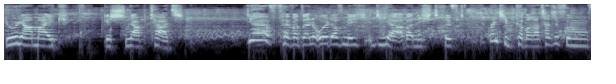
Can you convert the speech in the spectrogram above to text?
Döner Mike geschnappt hat. Der pfeffert seine Ult auf mich, die er aber nicht trifft. Mein Teamkamerad hatte fünf.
